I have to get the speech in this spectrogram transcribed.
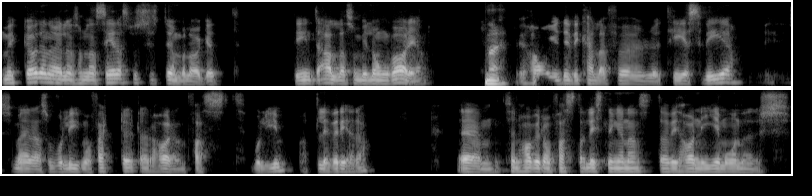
mycket av den ölen som lanseras på Systembolaget, det är inte alla som är långvariga. Nej. Vi har ju det vi kallar för TSV, som är alltså volymofferter där du har en fast volym att leverera. Ehm, Sen har vi de fasta listningarna där vi har nio månaders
